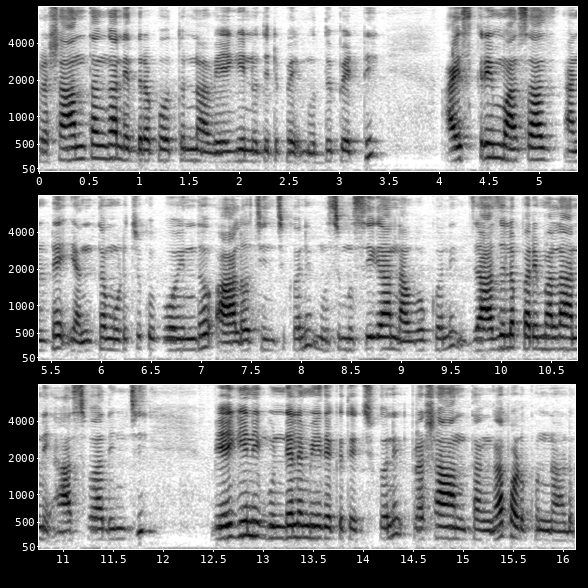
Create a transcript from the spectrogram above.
ప్రశాంతంగా నిద్రపోతున్న వేగి నుదుటిపై ముద్దు పెట్టి ఐస్ క్రీమ్ మసాజ్ అంటే ఎంత ముడుచుకుపోయిందో ఆలోచించుకొని ముసిముసిగా నవ్వుకొని జాజుల పరిమళాన్ని ఆస్వాదించి వేగిని గుండెల మీదకు తెచ్చుకొని ప్రశాంతంగా పడుకున్నాడు.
